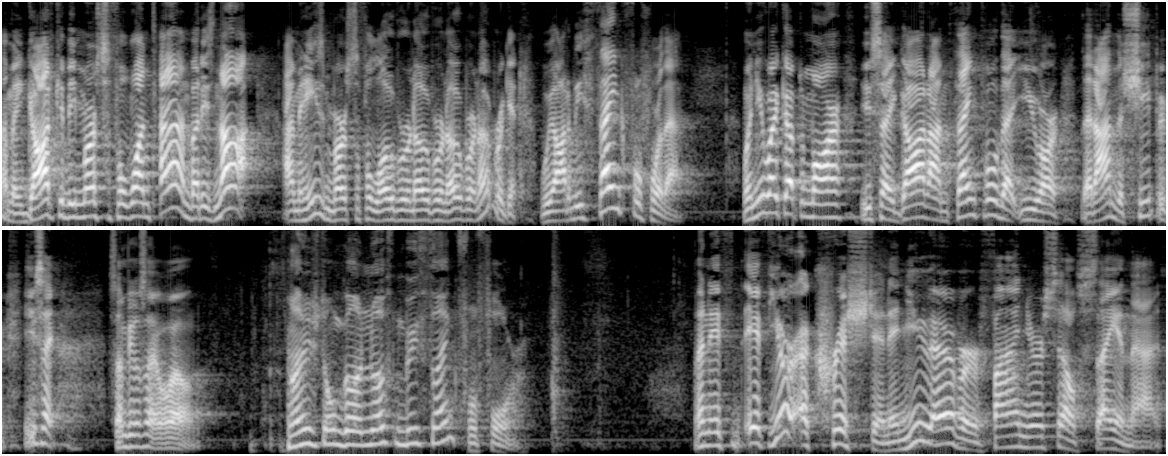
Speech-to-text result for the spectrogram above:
I mean, God could be merciful one time, but He's not. I mean, He's merciful over and over and over and over again. We ought to be thankful for that. When you wake up tomorrow, you say, God, I'm thankful that you are, that I'm the sheep. You say, some people say, well, I just don't got nothing to be thankful for. And if, if you're a Christian and you ever find yourself saying that,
